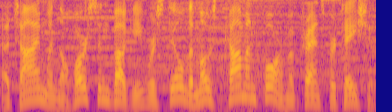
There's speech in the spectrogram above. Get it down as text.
a time when the horse and buggy were still the most common form of transportation.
